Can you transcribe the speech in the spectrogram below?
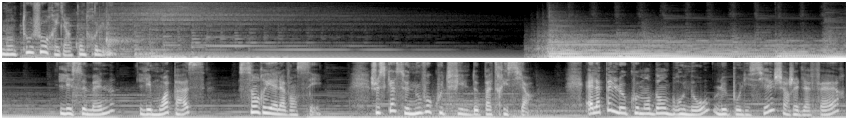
n'ont toujours rien contre lui. Les semaines, les mois passent, sans réelle avancée. Jusqu'à ce nouveau coup de fil de Patricia. Elle appelle le commandant Bruno, le policier chargé de l'affaire,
